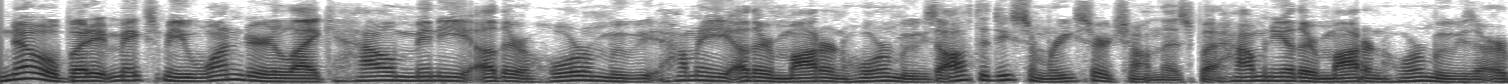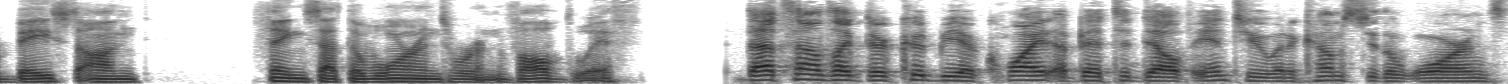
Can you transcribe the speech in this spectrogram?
No, but it makes me wonder like how many other horror movie how many other modern horror movies I'll have to do some research on this, but how many other modern horror movies are based on things that the Warrens were involved with? That sounds like there could be a quite a bit to delve into when it comes to the Warrens,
